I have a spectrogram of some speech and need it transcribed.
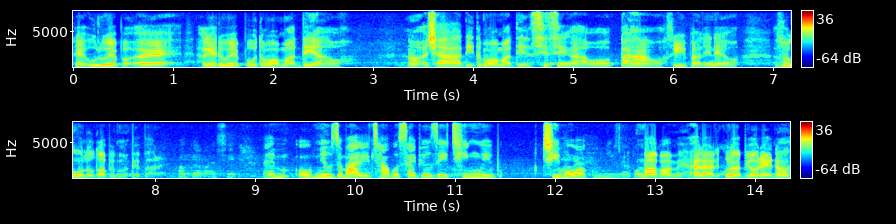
အဲဥရောရဲ့ပေါ့အဲအကယ်တို့ရဲ့ပိုတမောက်မှာအတင်းရော နော်အခြားဒီတမောက်မှာတင်စင်စင်ကရောဘန်ရောစီပီဗန်လေးနဲ့ရောအစိုးရကိုလုပ်သွားပြီးမှဖြစ်ပါတယ်ဟုတ်ကဲ့ပါရှင်အဲဟိုမျိုးစမားတွေချဖို့စိုက်ပျိုးစေချင်းငွေချီဖို့ကကူညီမယ်ပေါ့ ပါပါမယ်အဲ့ဒါခုနပြောတယ်နော်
